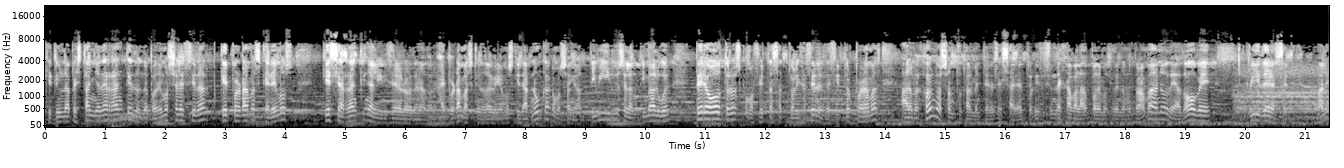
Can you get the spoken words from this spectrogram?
que tiene una pestaña de arranque donde podemos seleccionar qué programas queremos que se arranquen al iniciar el ordenador. Hay programas que no deberíamos quitar nunca, como son el antivirus, el antimalware, pero otros, como ciertas actualizaciones de ciertos programas, a lo mejor no son totalmente necesarias. Actualización de Java la podemos hacer nosotros a mano, de Adobe, Reader, etcétera, ¿vale?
